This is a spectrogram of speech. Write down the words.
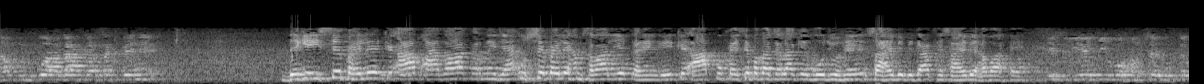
ہم ان کو آگاہ کر سکتے ہیں؟ دیکھیے اس سے پہلے کہ آپ آگاہ کرنے جائیں اس سے پہلے ہم سوال یہ کہیں گے کہ آپ کو کیسے پتا چلا کہ وہ جو ہے صاحب بدعت ہے صاحب ہوا ہے؟ اس لیے کہ وہ ہم سے گفتگو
